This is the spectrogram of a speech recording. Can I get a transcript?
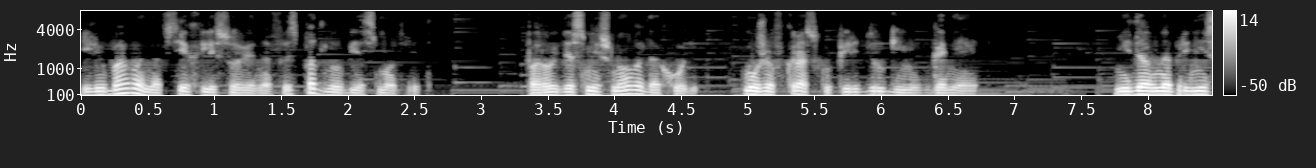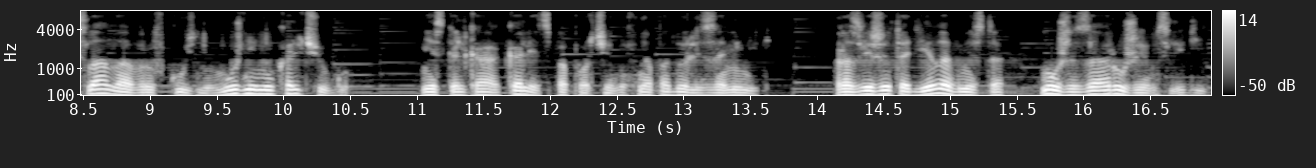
и Любава на всех лесовинов из-под лобья смотрит. Порой до смешного доходит, мужа в краску перед другими вгоняет. Недавно принесла Лавру в кузню мужнину кольчугу. Несколько колец попорченных на подоле заменить. Разве же это дело вместо мужа за оружием следить?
